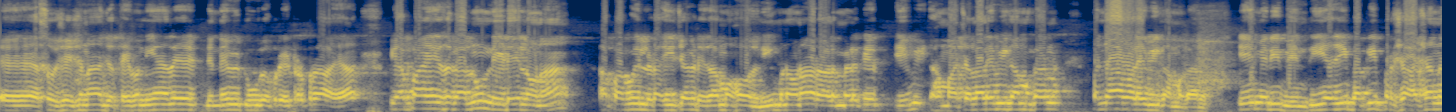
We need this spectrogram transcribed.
ਐਸੋਸੀਏਸ਼ਨਾਂ ਜਥੇਬੰਦੀਆਂ ਦੇ, ਜਿੰਨੇ ਵੀ ਟੂਰ ਆਪਰੇਟਰ ਭਰਾ ਆ, ਵੀ ਆਪਾਂ ਇਸ ਗੱਲ ਨੂੰ ਨੇੜੇ ਲਾਉਣਾ, ਆਪਾਂ ਕੋਈ ਲੜਾਈ ਝਗੜੇ ਦਾ ਮਾਹੌਲ ਨਹੀਂ ਬਣਾਉਣਾ, ਰਲ ਮਿਲ ਕੇ ਇਹ ਵੀ ਹਿਮਾਚਲ ਵਾਲੇ ਵੀ ਕੰਮ ਕਰਨ, ਪੰਜਾਬ ਵਾਲੇ ਵੀ ਕੰਮ ਕਰਨ। ਇਹ ਮੇਰੀ ਬੇਨਤੀ ਹੈ ਜੀ, ਬਾਕੀ ਪ੍ਰਸ਼ਾਸਨ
